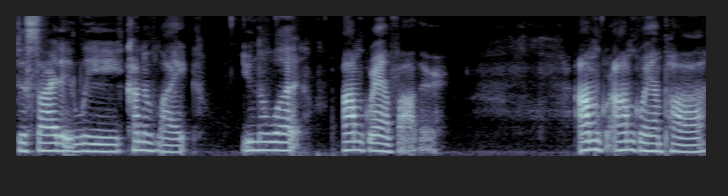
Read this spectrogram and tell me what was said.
decidedly kind of like you know what? I'm grandfather. I'm i'm grandpa.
